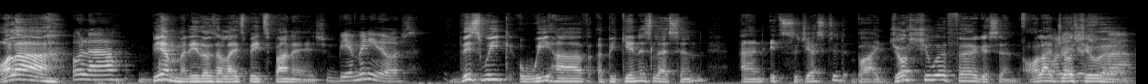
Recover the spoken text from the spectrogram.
Hola! Hola, Bienvenidos a Lightspeed Spanish. bienvenidos. This week we have a beginner's lesson and it's suggested by Joshua Ferguson. Hola, Hola, Joshua. Joshua.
